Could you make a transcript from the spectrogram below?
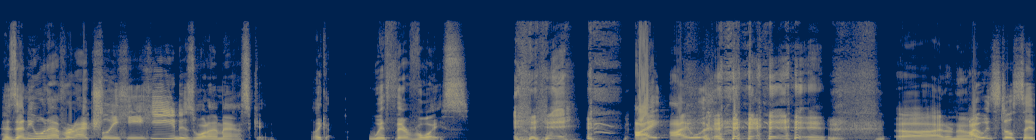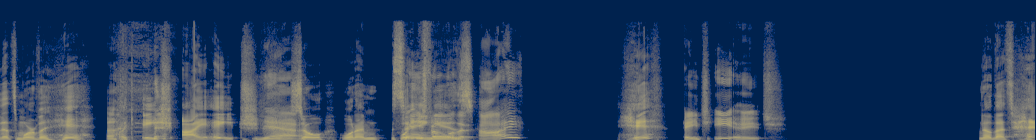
Has anyone ever actually he he'd is what I'm asking. Like with their voice. I I w- uh, I don't know. I would still say that's more of a he, like H I H. yeah. So what I'm Wait, saying spell it with is an I? he. H E H. No, that's he.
